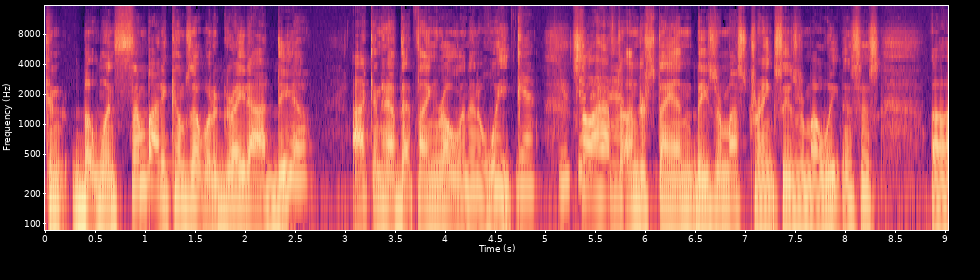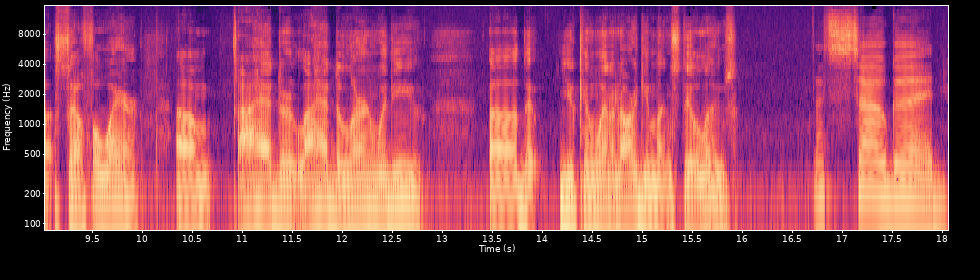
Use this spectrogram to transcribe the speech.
Can, but when somebody comes up with a great idea, I can have that thing rolling in a week. Yeah, so I have to understand these are my strengths, these are my weaknesses. Uh, self-aware. Um, I had to I had to learn with you uh, that you can win an argument and still lose. That's so good.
